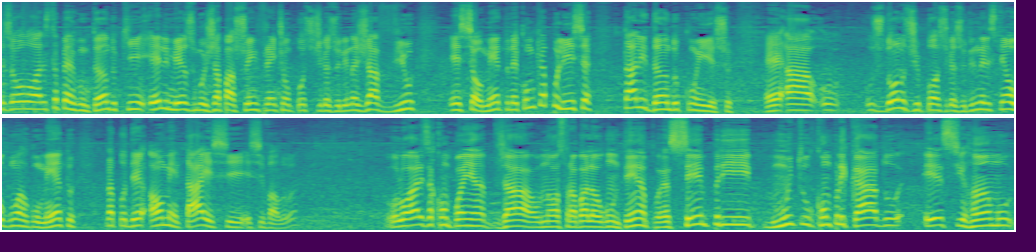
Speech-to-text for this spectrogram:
Pois é, o Loares está perguntando que ele mesmo já passou em frente a um posto de gasolina, já viu esse aumento, né? Como que a polícia está lidando com isso? É, a, o, os donos de postos de gasolina, eles têm algum argumento para poder aumentar esse, esse valor? O Loares acompanha já o nosso trabalho há algum tempo. É sempre muito complicado esse ramo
